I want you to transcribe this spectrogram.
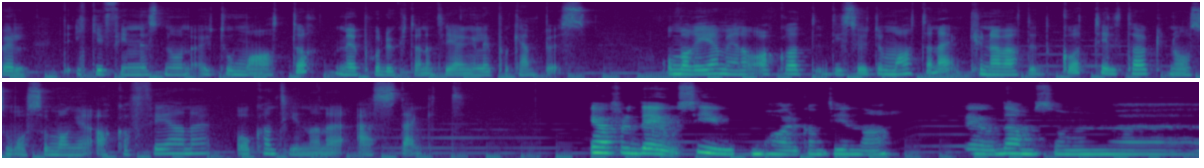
det ikke finnes noen automater med produktene tilgjengelig på campus. Og Maria mener akkurat disse automatene kunne vært et godt tiltak nå som også mange av kafeene og kantinene er stengt. Ja, for det er jo SIO som har kantiner. Det er jo dem som eh,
